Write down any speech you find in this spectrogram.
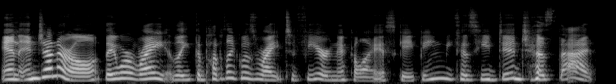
And in general, they were right. Like the public was right to fear Nikolai escaping because he did just that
